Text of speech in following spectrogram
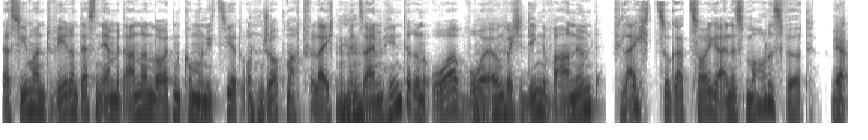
dass jemand währenddessen er mit anderen Leuten kommuniziert und einen Job macht, vielleicht mhm. mit seinem hinteren Ohr, wo mhm. er irgendwelche Dinge wahrnimmt, vielleicht sogar Zeuge eines Mordes wird. Ja.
